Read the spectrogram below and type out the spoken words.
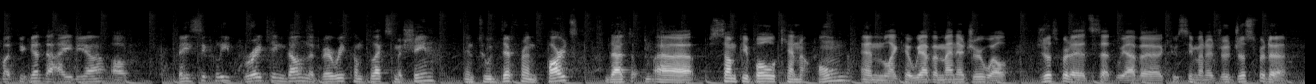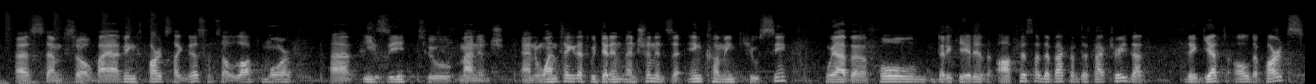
but you get the idea of basically breaking down a very complex machine into different parts that uh, some people can own and like uh, we have a manager well just for the headset we have a QC manager just for the uh, stem. So by having parts like this it's a lot more uh, easy to manage. And one thing that we didn't mention is the incoming QC we have a whole dedicated office at the back of the factory that they get all the parts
